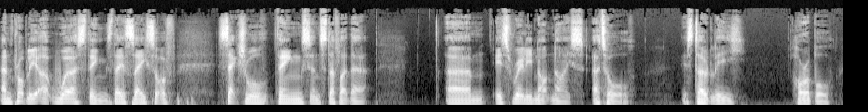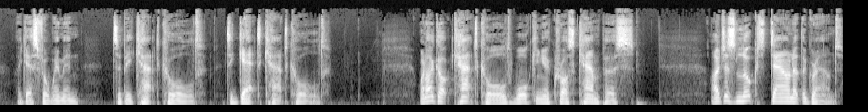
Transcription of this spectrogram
And probably at worse things. They say sort of sexual things and stuff like that. Um, it's really not nice at all. It's totally horrible, I guess, for women to be catcalled, to get catcalled. When I got catcalled walking across campus, I just looked down at the ground,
